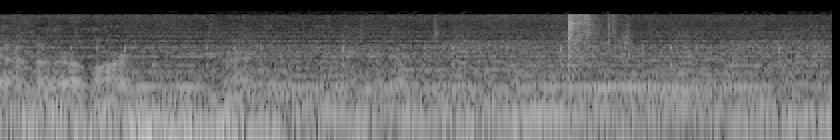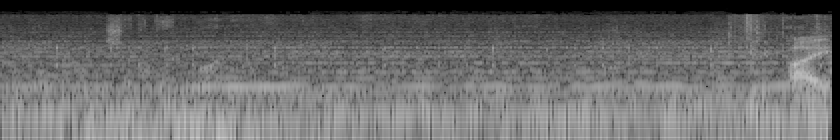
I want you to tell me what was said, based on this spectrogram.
Got another alarm. Alright. Take that one Shut the damn alarm You could probably, you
